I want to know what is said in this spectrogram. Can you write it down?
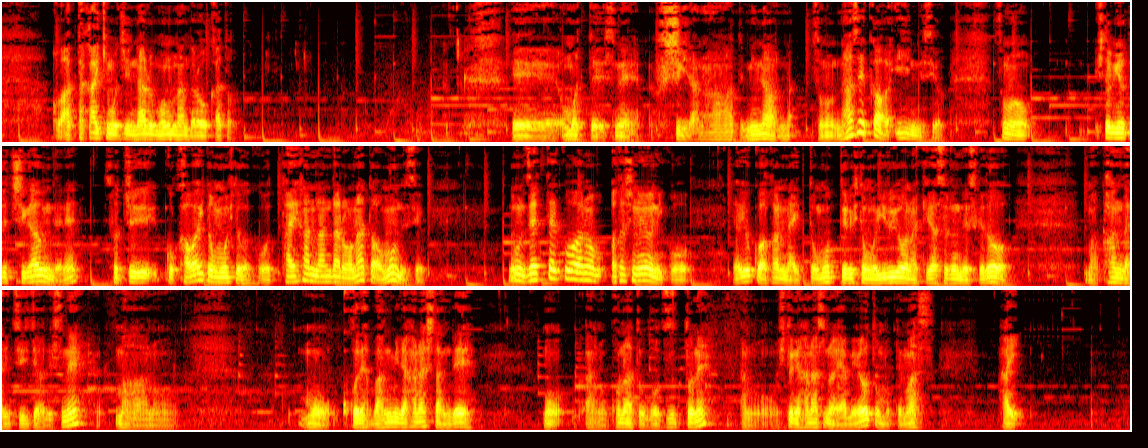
こう、あったかい気持ちになるものなんだろうかと。えー、思ってですね、不思議だなーって、みんなはな、その、なぜかはいいんですよ。その、人によって違うんでね、そっち、こう、可愛いと思う人がこう、大半なんだろうなとは思うんですよ。でも絶対こう、あの、私のようにこう、よくわかんないと思ってる人もいるような気がするんですけど、まあ、パンダについてはですね、まあ、あの、もう、ここで番組で話したんで、もう、あの、この後こうずっとね、あの、人に話すのはやめようと思ってます。はい。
